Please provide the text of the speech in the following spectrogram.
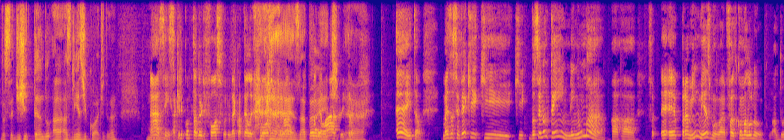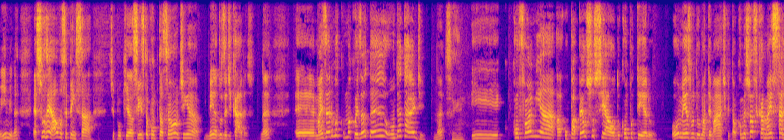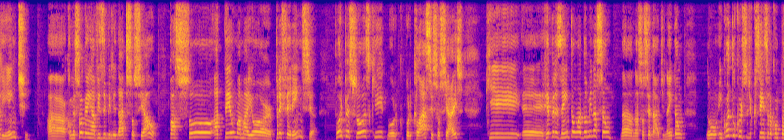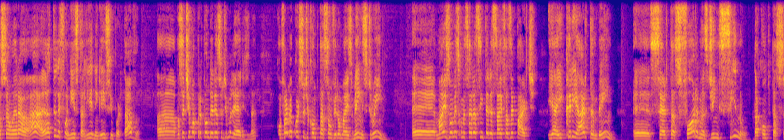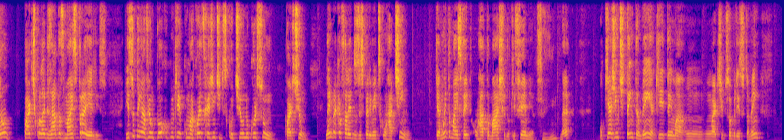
você digitando a- as linhas de código, né? Ah, Mas- sim, aquele computador de fósforo, né? Com a tela de fósforo lá. É, exatamente. amarelado, então. É. É, então. Mas você vê que, que, que você não tem nenhuma. A, a, é, é, para mim mesmo, como aluno do IME, né? É surreal você pensar, tipo, que a ciência da computação tinha meia dúzia de caras, né? É, mas era uma, uma coisa até ontem à tarde, né? Sim. E conforme a- a- o papel social do computeiro, ou mesmo do matemático e tal, começou a ficar mais saliente, a- começou a ganhar visibilidade social, passou a ter uma maior preferência por pessoas que, por, por classes sociais, que é, representam a dominação na, na sociedade, né? Então, no- enquanto o curso de ciência da computação era, ah, era telefonista ali, ninguém se importava, ah, você tinha uma preponderância de mulheres, né? Conforme o curso de computação virou mais mainstream, é, mais homens começaram a se interessar e fazer parte. E aí criar também é, certas formas de ensino da computação particularizadas mais para eles. Isso tem a ver um pouco com, que- com uma coisa que a gente discutiu no curso 1, parte 1. Lembra que eu falei dos experimentos com ratinho? Que é muito mais feito com rato macho do que fêmea? Sim. né? O que a gente tem também, aqui tem uma- um, um artigo sobre isso também,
